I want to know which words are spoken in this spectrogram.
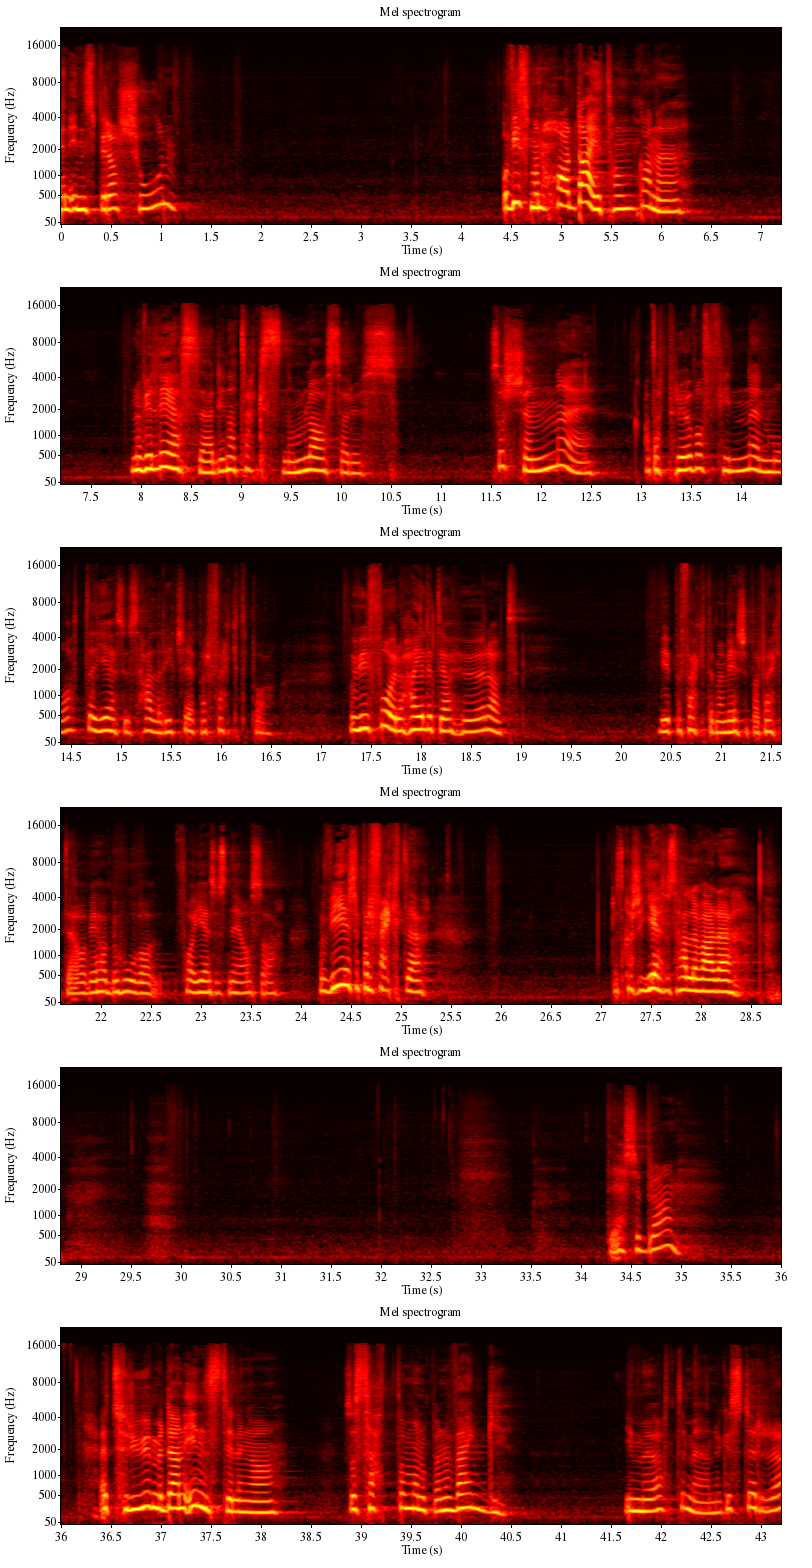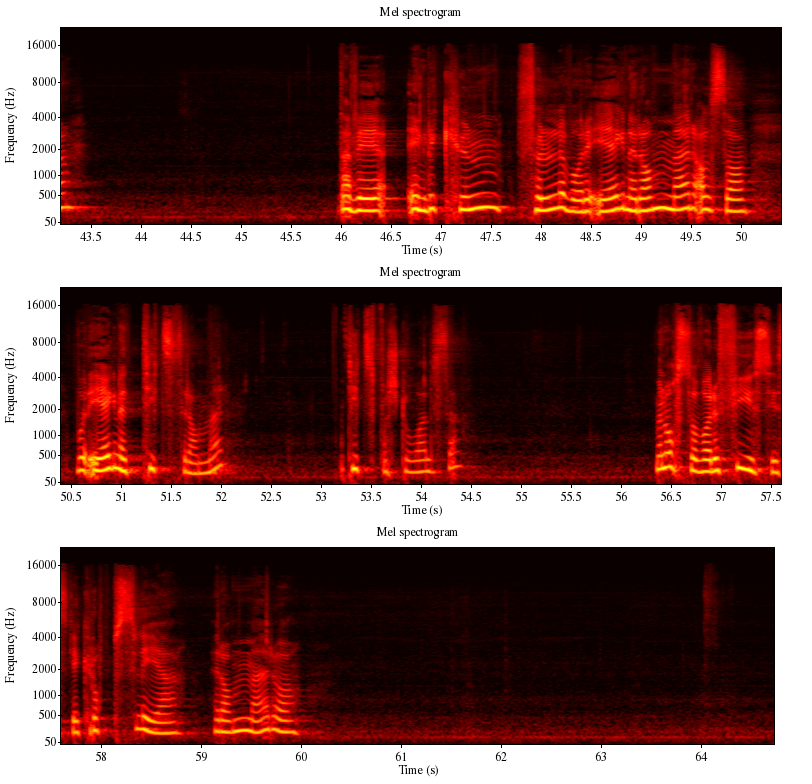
En inspirasjon. Og hvis man har de tankene når vi leser denne teksten om Lasarus, så skjønner jeg at jeg prøver å finne en måte Jesus heller ikke er perfekt på. For vi får jo hele tida høre at vi er perfekte, men vi er ikke perfekte, og vi har behov for å få Jesus ned også. For vi er ikke perfekte, da skal ikke Jesus heller være det. Det er ikke bra. Jeg tror med den innstillinga så setter man opp en vegg i møte med noe større. Der vi egentlig kun følger våre egne rammer, altså våre egne tidsrammer. Tidsforståelse men også våre fysiske, kroppslige rammer. og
